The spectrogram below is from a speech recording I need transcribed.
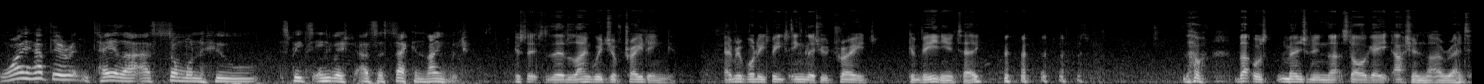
Why have they written Teyla as someone who speaks English as a second language? Because it's the language of trading. Everybody speaks English who trades. Convenient, eh? that, that was mentioned in that Stargate Ashen that I read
